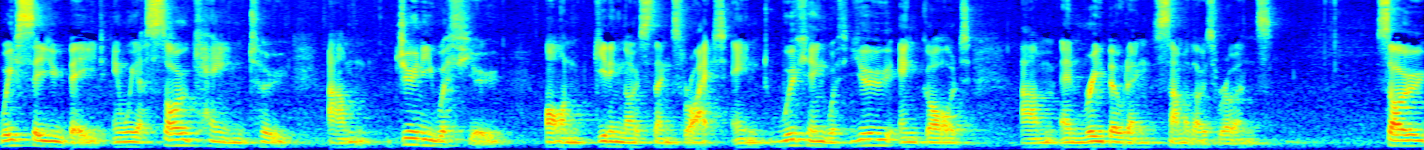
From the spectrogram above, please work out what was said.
we see you, Bede, and we are so keen to um, journey with you on getting those things right and working with you and God um, and rebuilding some of those ruins. So,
